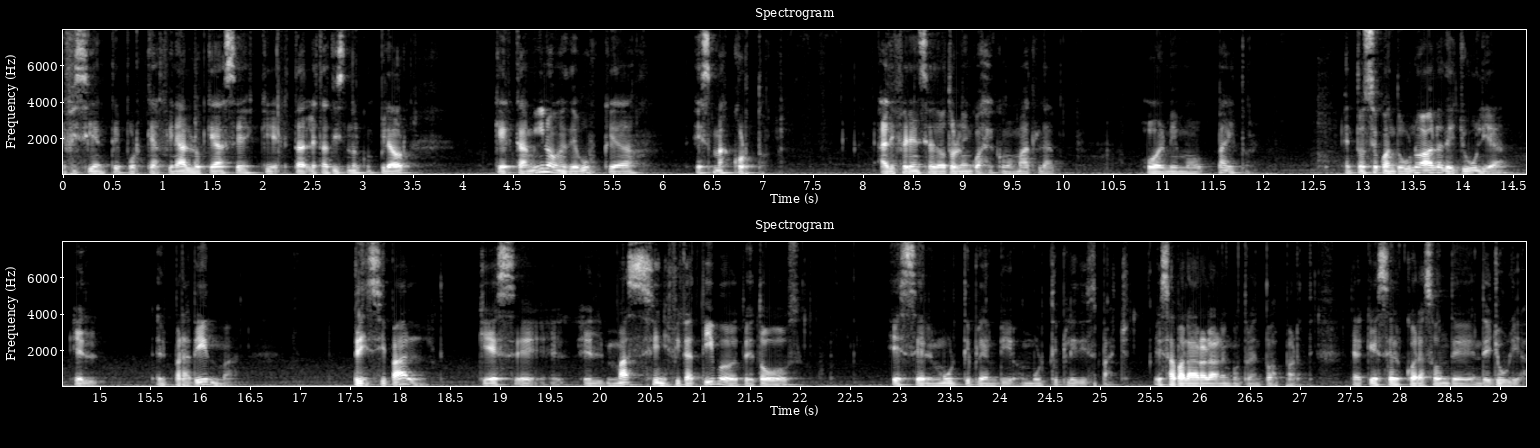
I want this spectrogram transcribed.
eficiente porque al final lo que hace es que le estás diciendo al compilador que el camino de búsqueda es más corto a diferencia de otros lenguajes como MATLAB o el mismo Python. Entonces cuando uno habla de Julia, el, paradigma principal, que es eh, el, más significativo de todos, es el múltiple envío, múltiple dispatch. Esa palabra la van a encontrar en todas partes, ya que es el corazón de Julia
